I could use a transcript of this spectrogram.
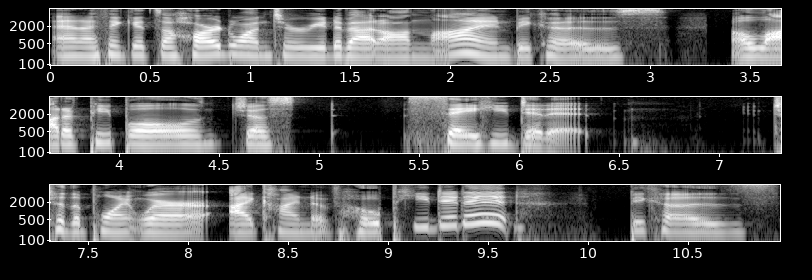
And I think it's a hard one to read about online because a lot of people just say he did it to the point where I kind of hope he did it because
